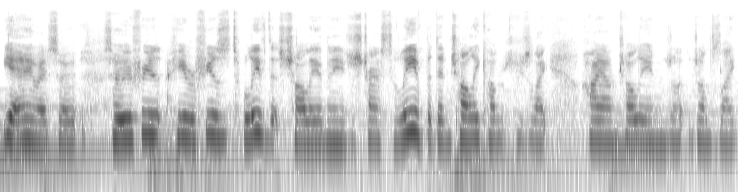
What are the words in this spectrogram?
yeah, anyway, so so he, he refuses to believe that's Charlie, and then he just tries to leave. But then Charlie comes, he's like, "Hi, I'm Charlie," and John's like,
